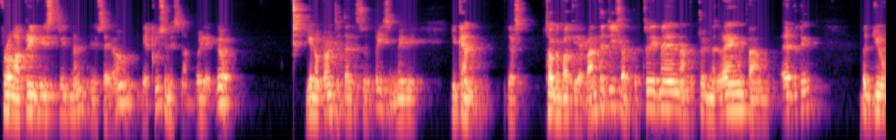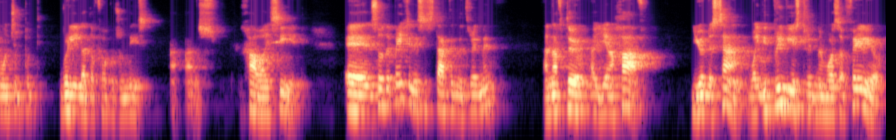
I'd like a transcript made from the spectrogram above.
from a previous treatment, and you say, "Oh, the occlusion is not really good." You're not going to tell this to the patient. Maybe you can just talk about the advantages of the treatment and the treatment length and everything, but you don't want to put really a lot of focus on this. As how I see it. Uh, so the patient is starting the treatment, and after a year and a half, you understand why the previous treatment was a failure.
